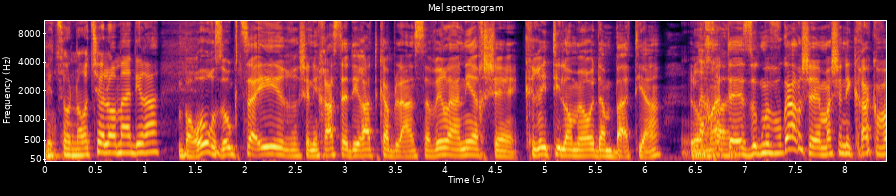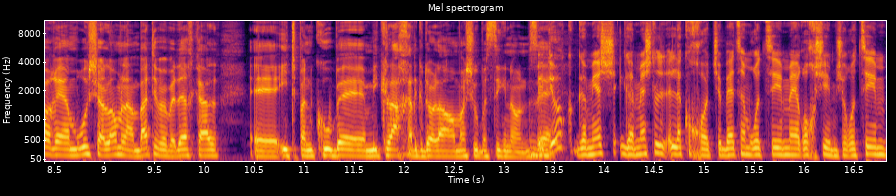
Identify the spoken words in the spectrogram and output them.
הרצונות שלו מהדירה. ברור, זוג צעיר שנכנס לדירת קבלן, סביר להניח שקריטי לו מאוד אמבטיה, נכון. לעומת אה, זוג מבוגר, שמה שנקרא כבר אה, אמרו שלום לאמבטיה, ובדרך כלל אה, התפנקו במקלחת גדולה או משהו בסגנון. בדיוק, זה... גם, יש, גם יש לקוחות שבעצם רוצים, אה, רוכשים, שרוצים...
